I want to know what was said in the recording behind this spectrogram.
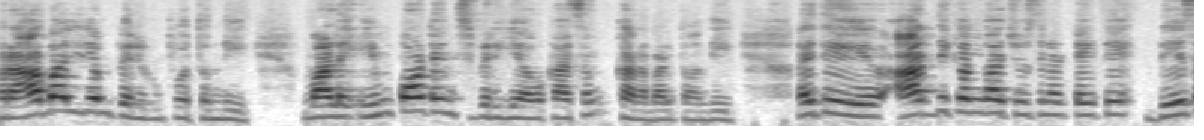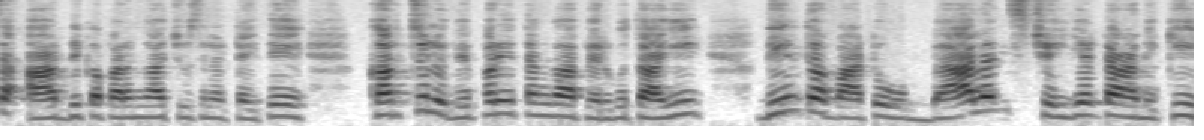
ప్రాబల్యం పెరిగిపోతుంది. వాళ్ళ ఇంపార్టెన్స్ పెరిగే అవకాశం కనబడుతోంది. అయితే ఆర్థికంగా చూసినట్టయితే దేశ ఆర్థిక పరంగా చూసినట్టయితే ఖర్చులు విపరీతంగా పెరుగుతాయి. దీంతో పాటు బ్యాలెన్స్ చెయ్యటానికి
